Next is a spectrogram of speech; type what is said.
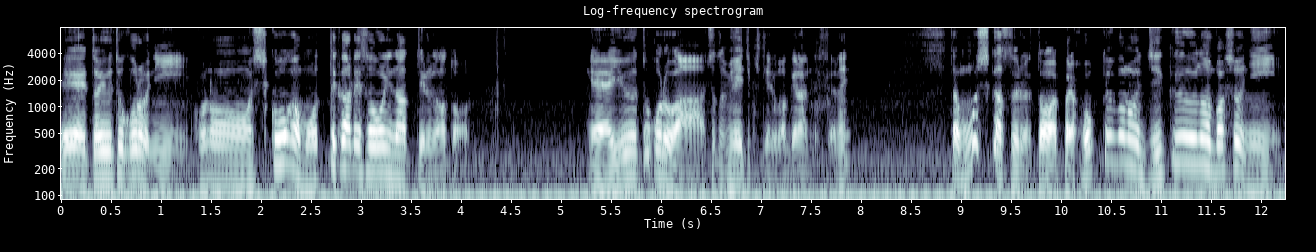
えー、というところに、この思考が持ってかれそうになってるなと、えー、いうところがちょっと見えてきてるわけなんですよね。だもしかすると、やっぱり北極の時空の場所に、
